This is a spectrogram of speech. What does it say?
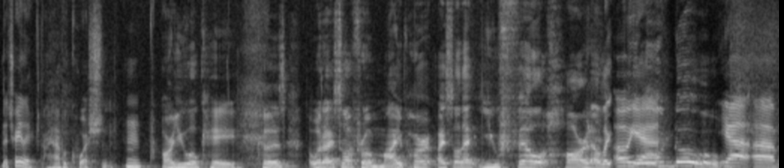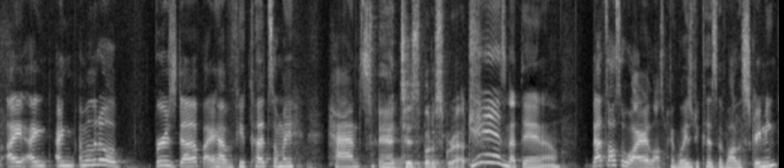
the, trailer. I have a question. Hmm. Are you okay? Because what I saw from my part, I saw that you fell hard. I was like, Oh, yeah. Oh no. Yeah. Um, I I I'm, I'm a little bruised up. I have a few cuts on my hands. And tis but a scratch. Yeah, it's nothing. You know. That's also why I lost my voice because of all the screaming,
